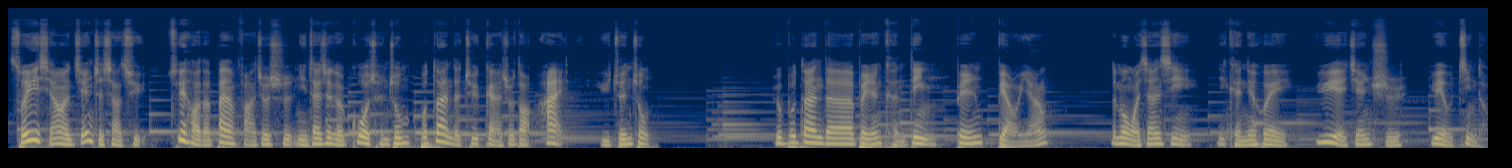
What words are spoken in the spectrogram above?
所以，想要坚持下去，最好的办法就是你在这个过程中不断的去感受到爱与尊重。如不断的被人肯定、被人表扬，那么我相信你肯定会越坚持越有劲头。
